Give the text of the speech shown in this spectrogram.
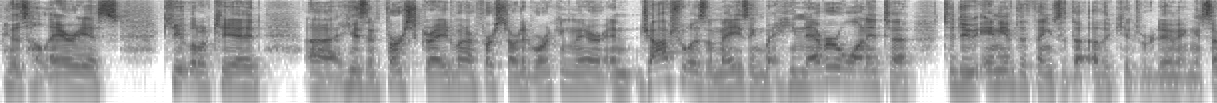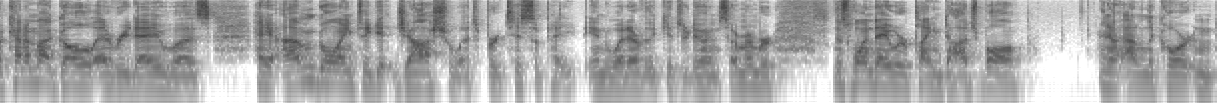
He was hilarious, cute little kid. Uh, he was in first grade when I first started working there. And Joshua was amazing, but he never wanted to, to do any of the things that the other kids were doing. And so, kind of my goal every day was hey, I'm going to get Joshua to participate in whatever the kids are doing. So, I remember this one day we were playing dodgeball you know, out on the court, and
